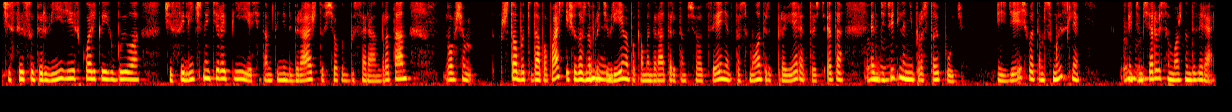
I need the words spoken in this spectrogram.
часы супервизии, сколько их было, часы личной терапии, если там ты не добираешь, то все как бы сорян, братан. В общем, чтобы туда попасть, еще должно mm-hmm. пройти время, пока модераторы там все оценят, посмотрят, проверят. То есть это, mm-hmm. это действительно непростой путь. И здесь, в этом смысле, угу. этим сервисам можно доверять.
